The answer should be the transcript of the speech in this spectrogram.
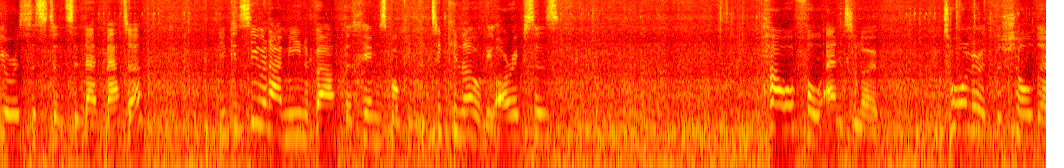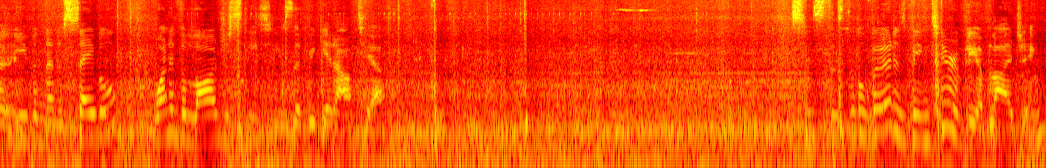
your assistance in that matter. You can see what I mean about the Gemsbok in particular, or the oryxes. Powerful antelope, taller at the shoulder even than a sable, one of the largest species that we get out here. since this little bird is being terribly obliging.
